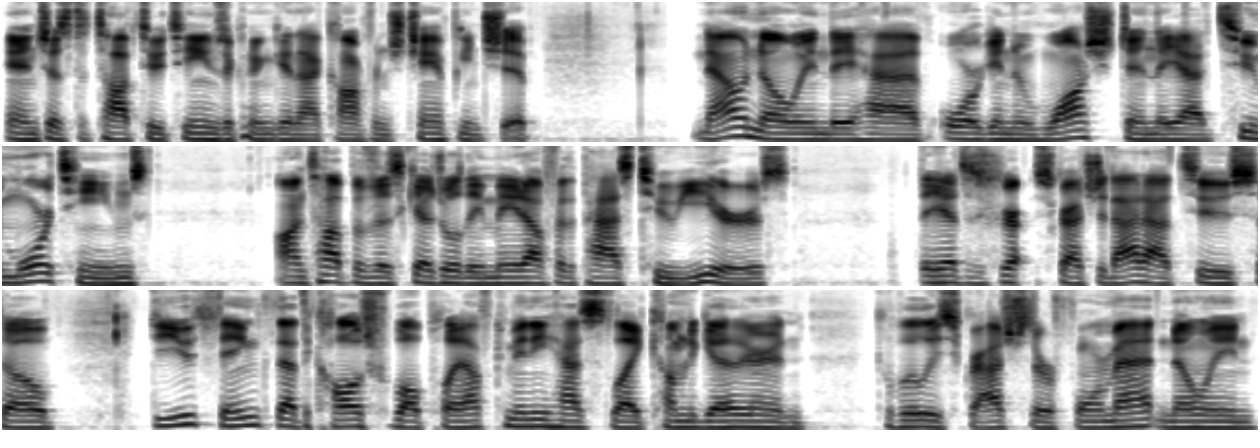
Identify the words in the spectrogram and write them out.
and just the top two teams are going to get that conference championship. Now, knowing they have Oregon and Washington, they add two more teams on top of a schedule they made out for the past two years. They had to scr- scratch that out too. So, do you think that the college football playoff committee has like come together and completely scratch their format, knowing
